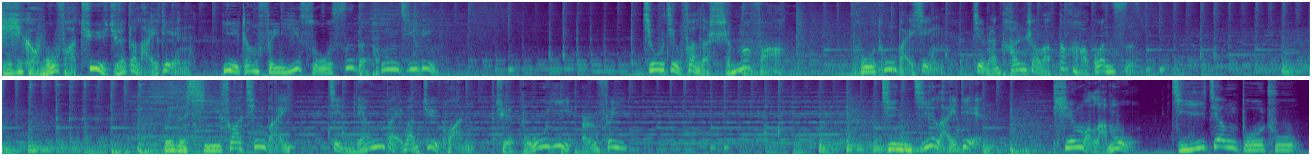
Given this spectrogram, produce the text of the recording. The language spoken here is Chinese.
一个无法拒绝的来电，一张匪夷所思的通缉令，究竟犯了什么法？普通百姓竟然摊上了大官司。为了洗刷清白，近两百万巨款却不翼而飞。紧急来电，天网栏目即将播出。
